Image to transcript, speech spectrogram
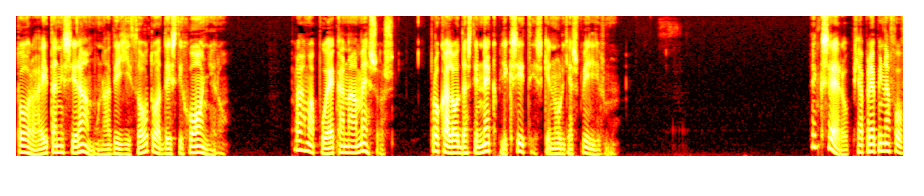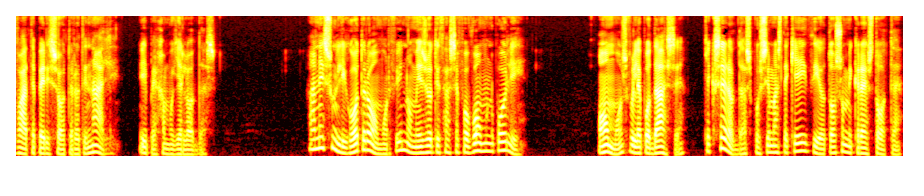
Τώρα ήταν η σειρά μου να διηγηθώ το αντίστοιχο όνειρο. Πράγμα που έκανα αμέσως, προκαλώντας την έκπληξή της καινούριας φίλης μου. «Δεν ξέρω ποια πρέπει να φοβάται περισσότερο την άλλη», είπε χαμογελώντας. Αν ήσουν λιγότερο όμορφη, νομίζω ότι θα σε φοβόμουν πολύ. Όμως, βλέποντάς σε και ξέροντας πως είμαστε και οι δύο τόσο μικρές τότε,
